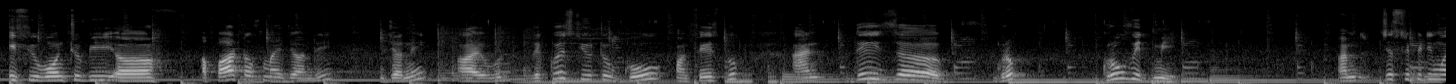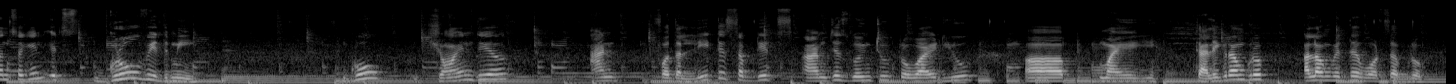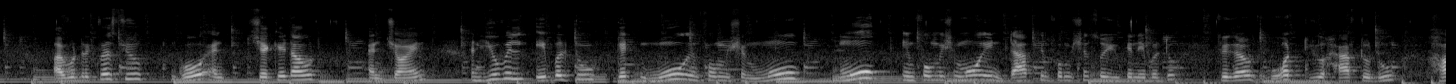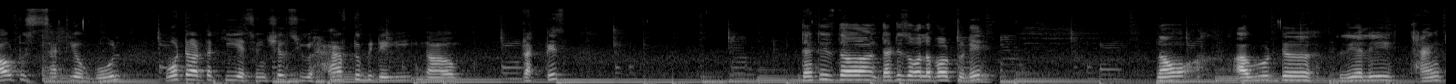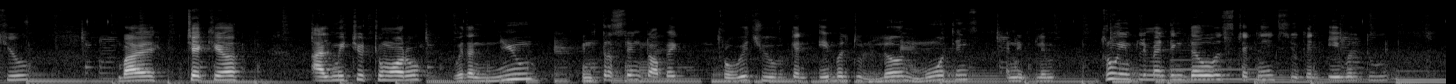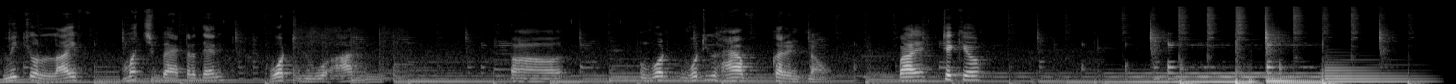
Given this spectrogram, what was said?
if you want to be uh, a part of my journey journey i would request you to go on facebook and there is a group grow with me. I'm just repeating once again it's grow with me. Go join there and for the latest updates i'm just going to provide you uh, my telegram group along with the whatsapp group i would request you go and check it out and join and you will able to get more information more more information more in depth information so you can able to figure out what you have to do how to set your goal what are the key essentials you have to be daily uh, practice. That is the that is all about today. Now i would uh, really thank you bye take care i'll meet you tomorrow with a new interesting topic through which you can able to learn more things and implement through implementing those techniques you can able to make your life much better than what you are uh, what what you have current now Bye. Take care.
